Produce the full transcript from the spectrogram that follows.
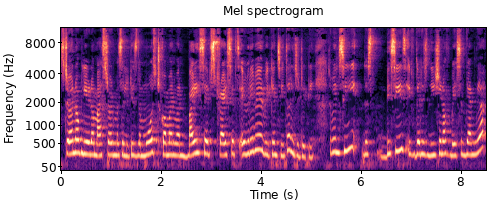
sternocleidomastoid muscle. It is the most common one. Biceps triceps everywhere we can see the rigidity. So we'll see this disease if there is lesion of basal ganglia.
